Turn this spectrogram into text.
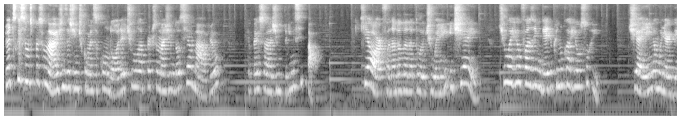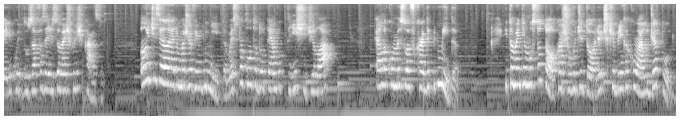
para a descrição dos personagens, a gente começa com Dorothy, uma personagem doce e amável, que é a personagem principal, que é órfã, adotada pelo tio Henry e tia Anne. Tio é o fazendeiro que nunca riu ou sorriu. Tia Anne, a mulher dele, cuida dos afazeres domésticos de casa. Antes ela era uma jovem bonita, mas por conta do tempo triste de lá, ela começou a ficar deprimida. E também temos Totó, o cachorro de Dorothy, que brinca com ela o dia todo.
